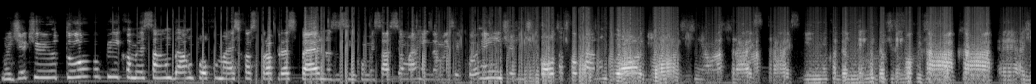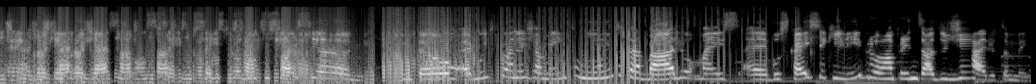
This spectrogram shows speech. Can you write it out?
no dia que o YouTube começar a andar um pouco mais com as próprias pernas, assim, começar a ser uma renda mais recorrente, a gente volta a focar no blog que a gente tinha lá atrás, e nunca deu tempo de focar. É, a gente, tem projetos para lançar seis produtos só esse ano. Então, é muito planejamento, muito trabalho, mas é, buscar esse equilíbrio é um aprendizado diário também.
